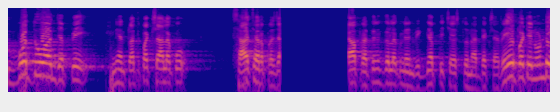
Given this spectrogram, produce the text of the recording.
ఇవ్వద్దు అని చెప్పి నేను ప్రతిపక్షాలకు సహచర ప్రజా ప్రతినిధులకు నేను విజ్ఞప్తి చేస్తున్న అధ్యక్ష రేపటి నుండి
